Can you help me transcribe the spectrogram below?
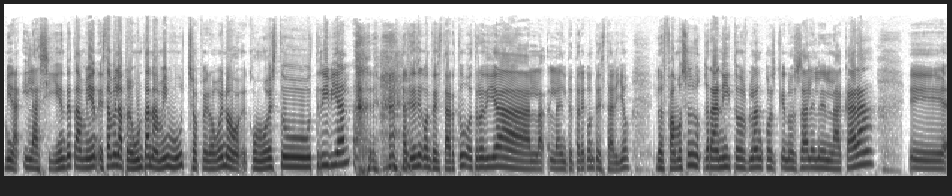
Mira, y la siguiente también, esta me la preguntan a mí mucho, pero bueno, como es tu trivial, la tienes que contestar tú. Otro día la, intentaré contestar yo. Los famosos granitos blancos que nos salen en la cara, eh,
